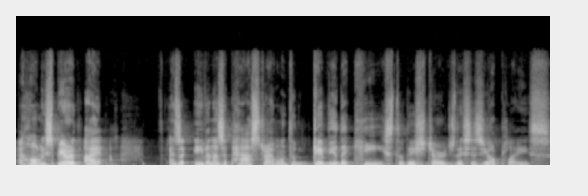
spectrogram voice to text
And Holy Spirit, I as a, even as a pastor, I want to give you the keys to this church. This is your place.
